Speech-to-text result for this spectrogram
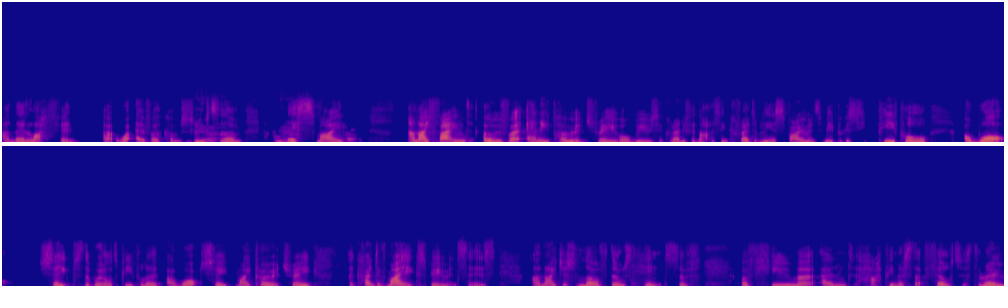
and they're laughing at whatever comes through yeah. to them and yeah. they're smiling and i find over any poetry or music or anything that's incredibly inspiring to me because people are what shapes the world. People are, are what shape my poetry and kind of my experiences. And I just love those hints of of humor and happiness that filter through.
